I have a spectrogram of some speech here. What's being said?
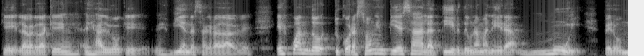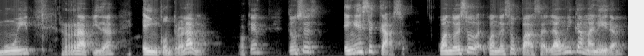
que la verdad que es, algo que es bien desagradable, es cuando tu corazón empieza a latir de una manera muy, pero muy rápida e incontrolable. ¿Ok? Entonces, en ese caso, cuando eso, cuando eso pasa, la única manera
